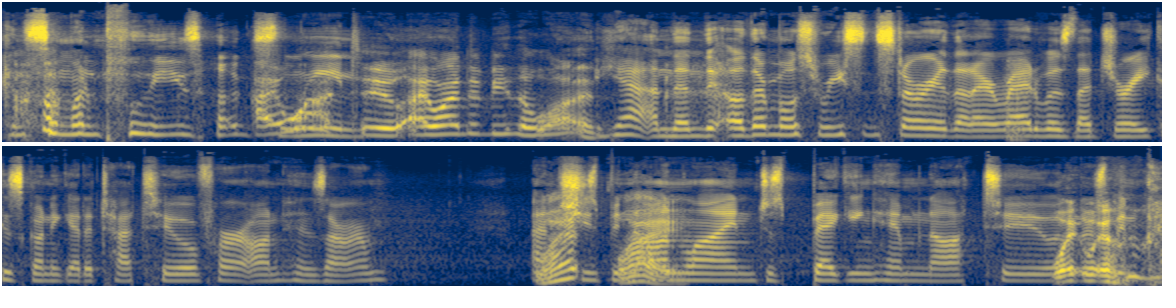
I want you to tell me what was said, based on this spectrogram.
Can someone please hug I Celine? want to. I want to be the one. Yeah, and then the other most recent story that I read was that Drake is going to get a tattoo of her on his arm. And What? she's been Why? online just begging him not to. Wait, wait, been wait,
